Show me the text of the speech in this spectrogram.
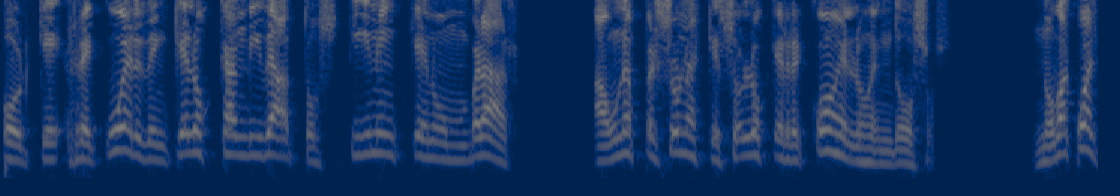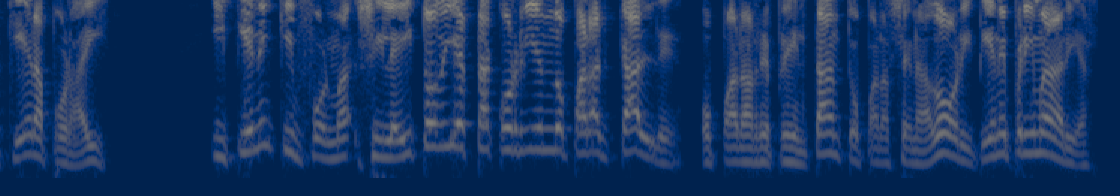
porque recuerden que los candidatos tienen que nombrar a unas personas que son los que recogen los endosos. No va cualquiera por ahí y tienen que informar. Si Leito Díaz está corriendo para alcalde o para representante o para senador y tiene primarias,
